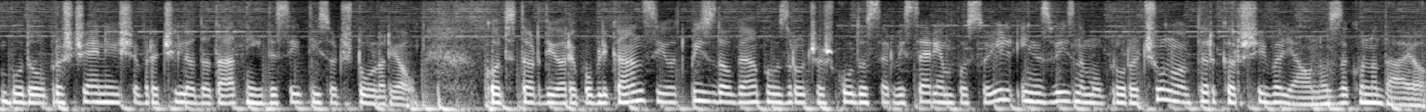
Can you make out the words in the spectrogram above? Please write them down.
bodo oproščeni še vračilo dodatnih 10 tisoč dolarjev. Kot trdijo republikanci, odpis dolga povzroča škodo serviserjem posojil in zvezdnemu proračunu ter krši veljavno zakonodajo.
